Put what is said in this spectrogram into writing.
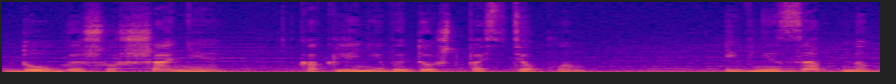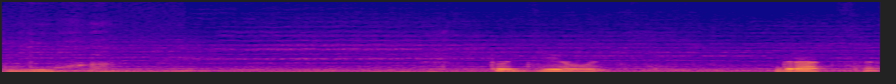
Долгое шуршание, как ленивый дождь по стеклам, и внезапно глухо. Что делать? Драться?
